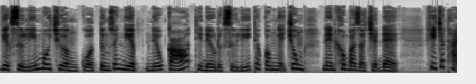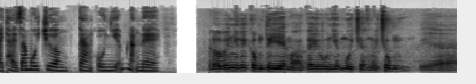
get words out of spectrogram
Việc xử lý môi trường của từng doanh nghiệp nếu có thì đều được xử lý theo công nghệ chung nên không bao giờ triệt để. Khi chất thải thải ra môi trường càng ô nhiễm nặng nề. Đối với những cái công ty mà gây ô nhiễm môi trường nói chung thì à,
